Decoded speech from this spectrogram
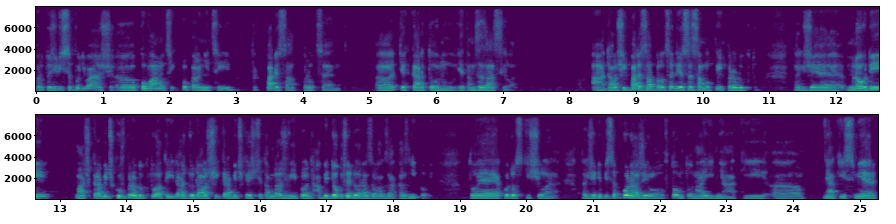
protože když se podíváš eh, po Vánocích popelnici, tak 50% Eh, těch kartonů je tam ze zásilek. A dalších 50% je se samotných produktů. Takže mnohdy máš krabičku v produktu a ty ji dáš do další krabičky, ještě tam dáš výplň, aby dobře dorazila k zákazníkovi. To je jako dosti šilené. Takže kdyby se podařilo v tomto najít nějaký uh, nějaký směr,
